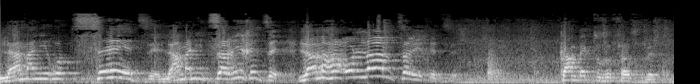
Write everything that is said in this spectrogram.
למה אני רוצה את זה? למה אני צריך את זה? למה העולם צריך את זה? Come back to the first question.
